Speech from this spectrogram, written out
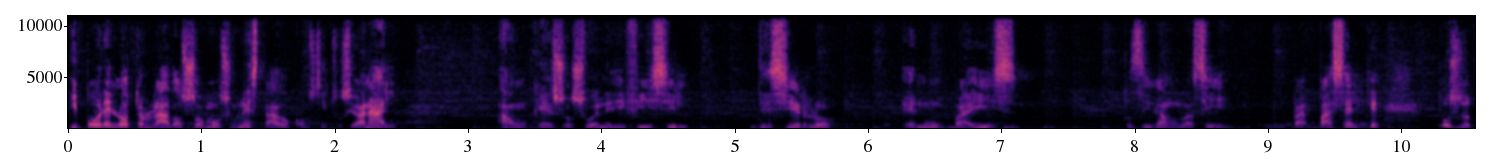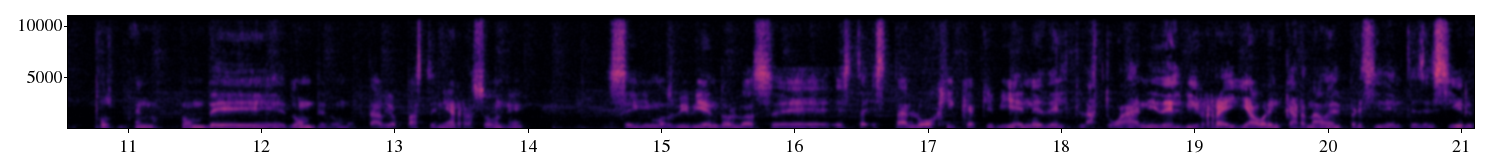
Y por el otro lado, somos un Estado constitucional, aunque eso suene difícil decirlo en un país, pues digámoslo así, pasa el que, pues, pues, bueno, donde, donde don Octavio Paz tenía razón, ¿eh? seguimos viviendo las, eh, esta, esta, lógica que viene del Tlatuán y del virrey ahora encarnado en el presidente, es decir,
